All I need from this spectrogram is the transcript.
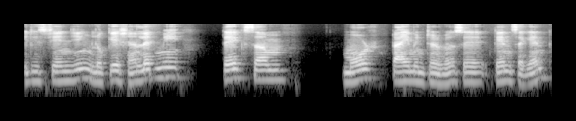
it is changing location. Let me take some more time interval say 10 second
